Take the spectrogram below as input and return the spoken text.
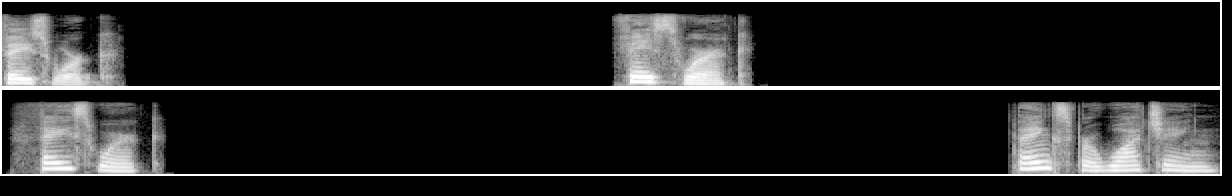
Facework. Facework. Facework. Thanks for watching.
